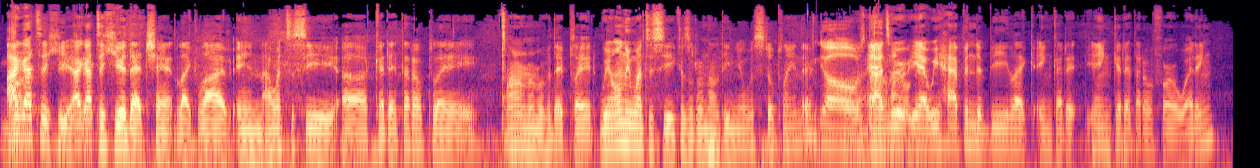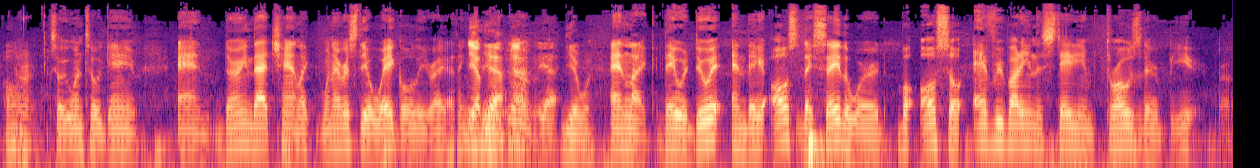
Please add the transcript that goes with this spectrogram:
I got to hear I got to hear that chant like live in I went to see uh Querétaro play I don't remember who they played. We only went to see because Ronaldinho was still playing there. Yo, it was And that we time. were- yeah, we happened to be like in, Quere- in Querétaro for a wedding, Oh, Right. so we went to a game. And during that chant, like whenever it's the away goalie, right? I think. Yep. Yeah. yeah, yeah. Yeah, well, And like they would do it, and they also they say the word, but also everybody in the stadium throws their beer, bro.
